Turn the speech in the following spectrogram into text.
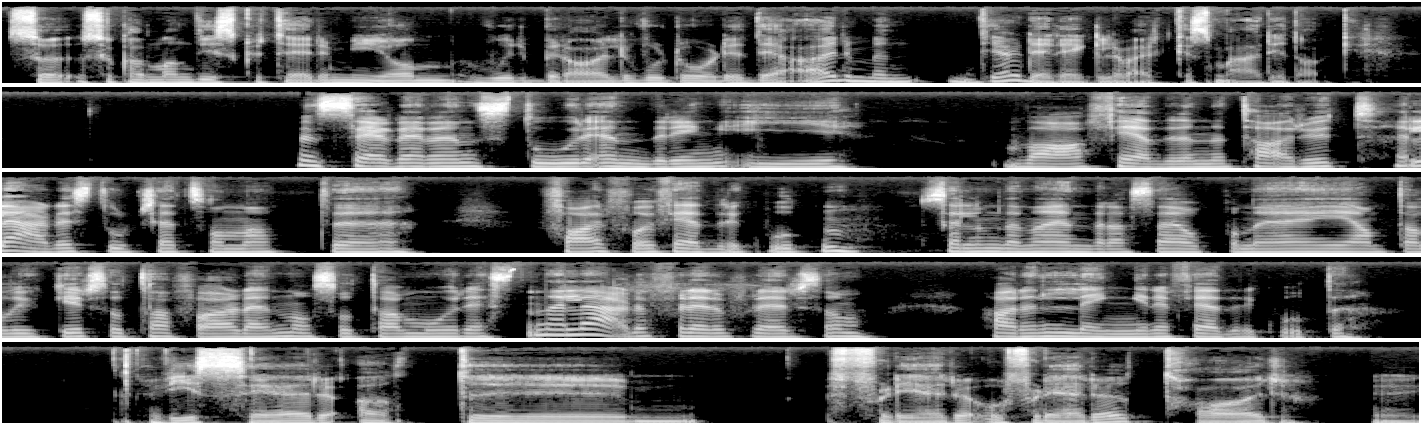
Så, så, kan man diskutere mye om hvor bra eller hvor dårlig det er, men det er det regelverket som er i dag. Men Ser dere en stor endring i hva fedrene tar ut, eller er det stort sett sånn at uh, far får fedrekvoten? Selv om den har endra seg opp og ned i antall uker, så tar far den, og så tar mor resten? Eller er det flere og flere som har en lengre fedrekvote? Vi ser at eh, flere og flere tar eh,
